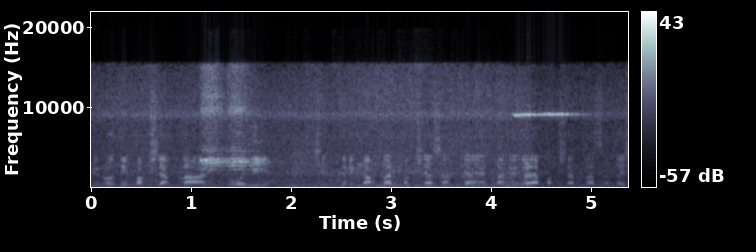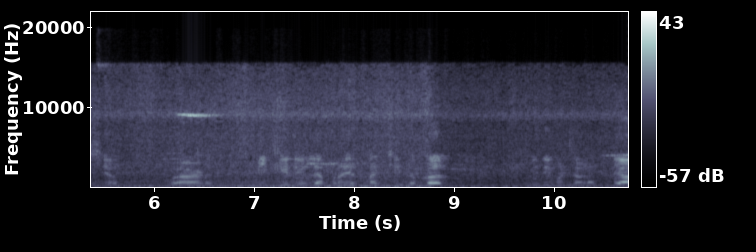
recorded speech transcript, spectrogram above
विरोधी पक्षातला आणि तोही शेतकरी कामगार पक्षासारख्या एका वेगळ्या पक्षातला सदस्य पण मी केलेल्या प्रयत्नांची दखल विधिमंडळातल्या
